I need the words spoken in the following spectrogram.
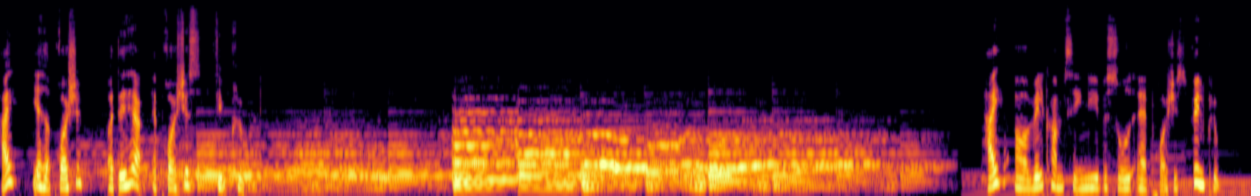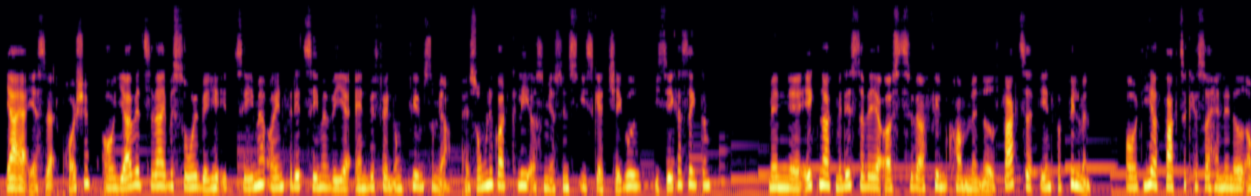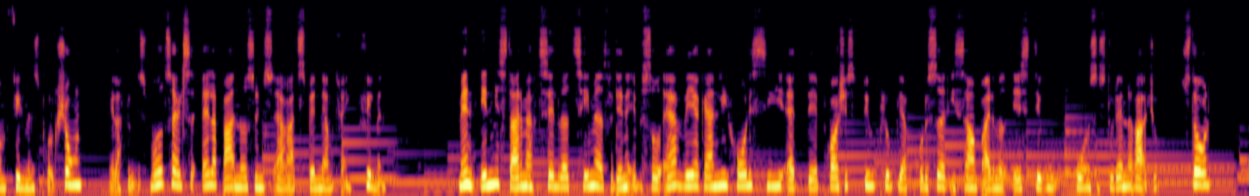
Hej, jeg hedder Brosje, og det her er Brosjes Filmklub. Hej og velkommen til en ny episode af Brosjes Filmklub. Jeg er Jasværd Brosje, og jeg vil til hver episode vælge et tema, og inden for det tema vil jeg anbefale nogle film, som jeg personligt godt kan lide, og som jeg synes, I skal tjekke ud, hvis I ikke har set dem. Men øh, ikke nok med det, så vil jeg også til hver film komme med noget fakta inden for filmen, og de her fakta kan så handle noget om filmens produktion, eller filmens modtagelse, eller bare noget, synes er ret spændende omkring filmen. Men inden jeg starter med at fortælle, hvad temaet for denne episode er, vil jeg gerne lige hurtigt sige, at øh, uh, Brosjes Filmklub bliver produceret i samarbejde med SDU, Odense Studenterradio Stål,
